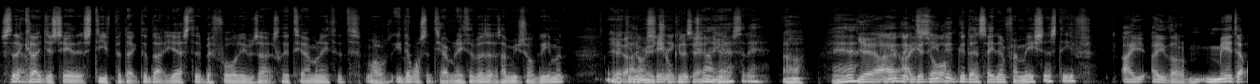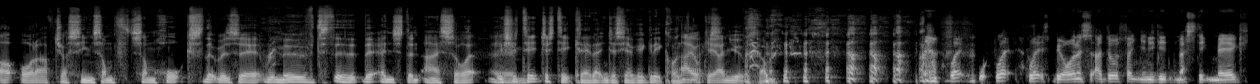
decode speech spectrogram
So, uh, can I just say that Steve predicted that yesterday before he was actually terminated? Well, he wasn't terminated, was it? It's a mutual agreement. Yeah, Did you not say in the group chat yeah. yesterday? Uh-huh. Yeah, yeah. You got good, you good inside information, Steve. I either made it up or I've just seen some some hoax that was uh, removed the, the instant I saw it. Um, you should take, just take credit and just say I got great contacts. okay, I knew it was coming. let, let, let's be honest, I don't think you needed Mystic Meg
